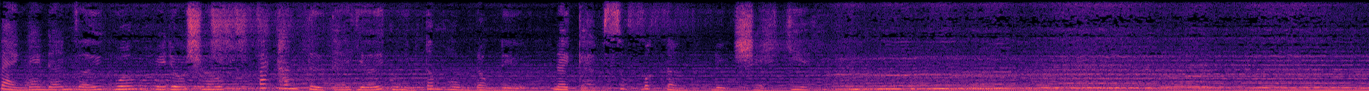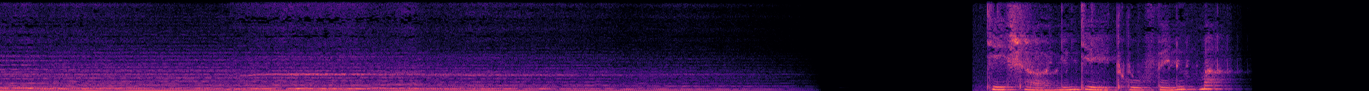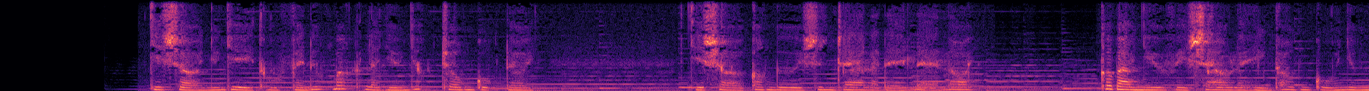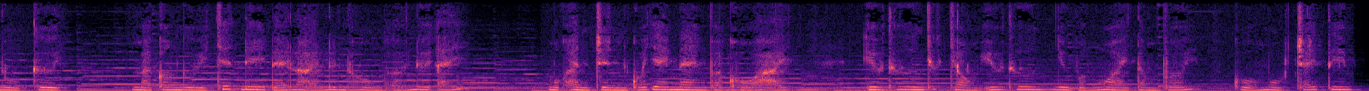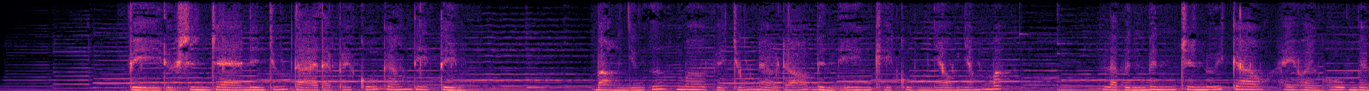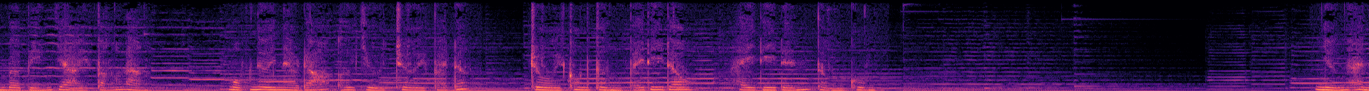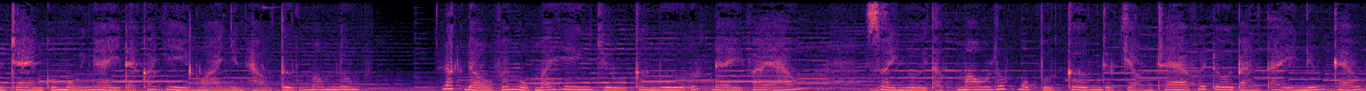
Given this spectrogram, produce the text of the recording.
Các bạn đang đến với World Radio Show phát thanh từ thế giới của những tâm hồn đồng điệu, nơi cảm xúc bất tận được sẻ chia. Chỉ sợ những gì thuộc về nước mắt chỉ sợ những gì thuộc về nước mắt là nhiều nhất trong cuộc đời. Chỉ sợ con người sinh ra là để lẻ loi. Có bao nhiêu vì sao là hiện thân của những nụ cười Mà con người chết đi để lại linh hồn ở nơi ấy? Một hành trình của gian nan và khổ ải Yêu thương chất chồng yêu thương nhưng vẫn ngoài tầm với của một trái tim vì được sinh ra nên chúng ta đã phải cố gắng đi tìm bằng những ước mơ về chúng nào đó bình yên khi cùng nhau nhắm mắt. Là bình minh trên núi cao hay hoàng hôn bên bờ biển dài vắng lặng, một nơi nào đó ở giữa trời và đất, rồi không cần phải đi đâu hay đi đến tận cùng. Những hành trang của mỗi ngày đã có gì ngoài những ảo tưởng mông lung? Lắc đầu với một mái hiên dù cơn mưa ướt đầy vai áo. Xoay người thật mau lúc một bữa cơm được dọn ra với đôi bàn tay níu kéo.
